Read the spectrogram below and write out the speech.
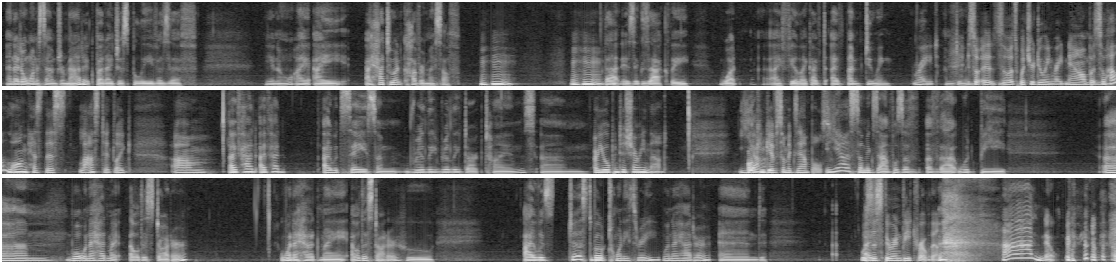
And I don't want to sound dramatic, but I just believe as if, you know, I I I had to uncover myself. Mm-hmm. Mm-hmm. That is exactly what I feel like I've, I've I'm doing. Right. I'm doing. So, it, so it's what you're doing right now. But Mm-hmm. so, how long has this lasted? Like, I've had I've had I would say some really really dark times. Um, are you open to sharing that, or yeah, can give some examples? yeah. Some examples of of that would be. Um, well, when I had my eldest daughter, when I had my eldest daughter, who I was just about 23 when I had her, and Was I- this through in vitro then? ah, no, I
